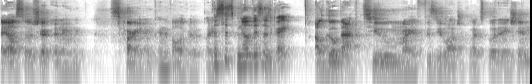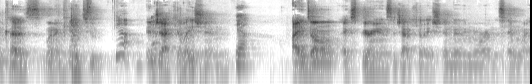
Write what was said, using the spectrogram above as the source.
I also shared, and I'm like, sorry, I'm kind of all over the place. This is no, this is great. I'll go back to my physiological explanation because when it came to Yeah. yeah. ejaculation, Yeah. I don't experience ejaculation anymore in the same way.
